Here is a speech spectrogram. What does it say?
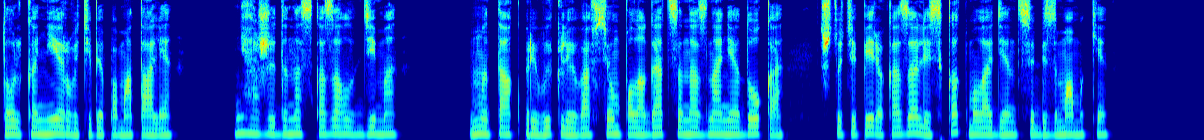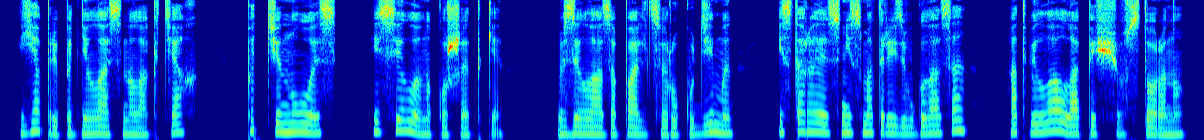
Только нервы тебе помотали», — неожиданно сказал Дима. «Мы так привыкли во всем полагаться на знания Дока, — что теперь оказались как младенцы без мамки. Я приподнялась на локтях, подтянулась и села на кушетке. Взяла за пальцы руку Димы и, стараясь не смотреть в глаза, отвела лапищу в сторону.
